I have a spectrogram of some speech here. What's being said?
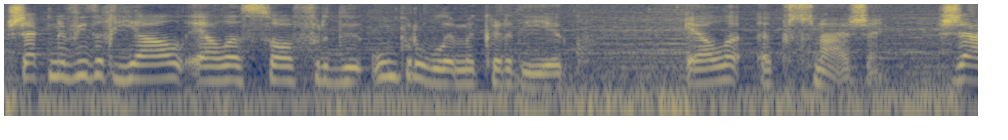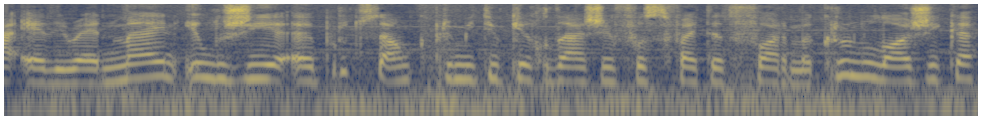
já que na vida real ela sofre de um problema cardíaco. Ela, a personagem. Já Eddie Redmayne elogia a produção que permitiu que a rodagem fosse feita de forma cronológica,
